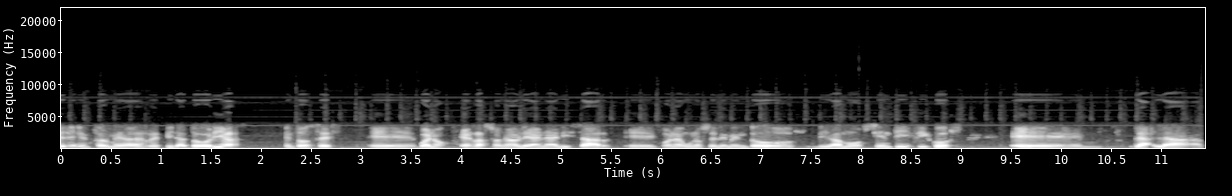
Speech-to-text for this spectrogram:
de enfermedades respiratorias. Entonces, eh, bueno, es razonable analizar eh, con algunos elementos, digamos, científicos, eh, la,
